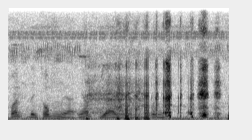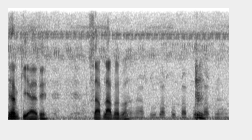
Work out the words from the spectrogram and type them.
เพราะได้ชมเนี่ยย้ำเกียร์เบิ้งยามเกียร์ติสับลาบรถบ่ครับปุ๊บปั๊บปุ๊บปั๊บปุ๊บปั๊บนะแย่งกันกิน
